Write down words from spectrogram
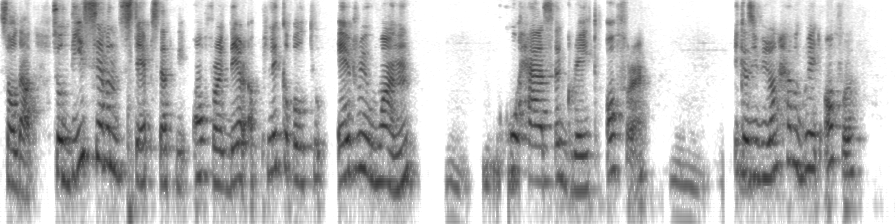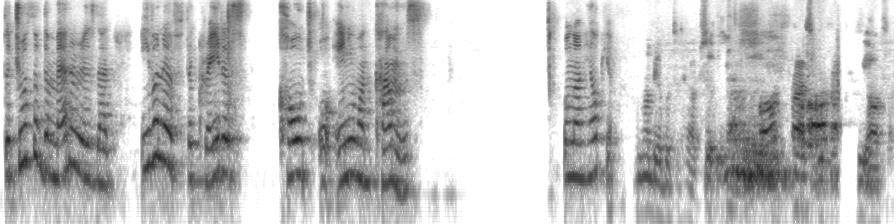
sold out. So these seven steps that we offer, they're applicable to everyone mm-hmm. who has a great offer. Mm-hmm. Because if you don't have a great offer, the truth of the matter is that even if the greatest coach or anyone comes, will not help you. Will not be able to help. So it's all we offer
